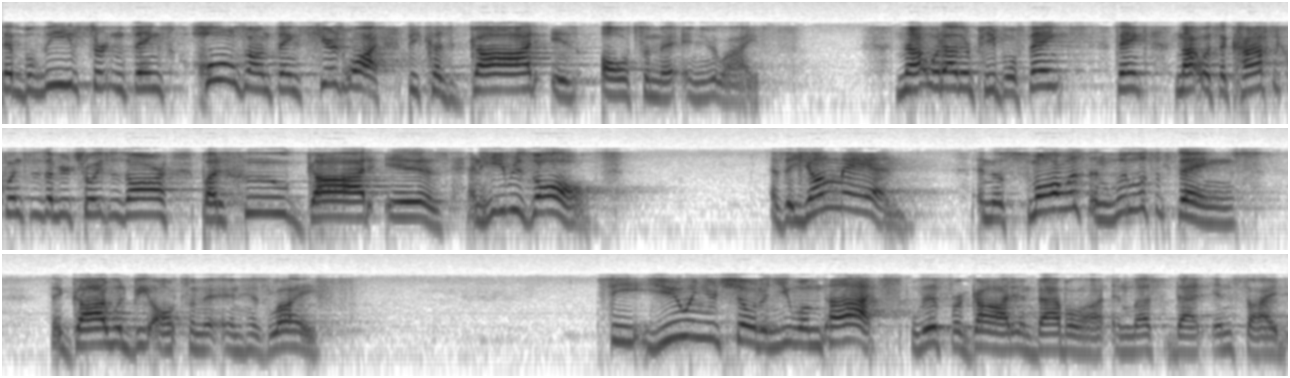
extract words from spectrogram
that believes certain things, holds on things. Here's why because God is ultimate in your life. Not what other people think, think, not what the consequences of your choices are, but who God is. And he resolved, as a young man, in the smallest and littlest of things, that God would be ultimate in his life. See, you and your children, you will not live for God in Babylon unless that inside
